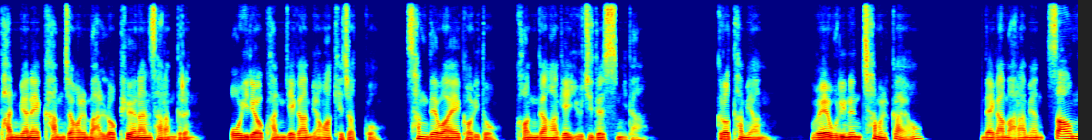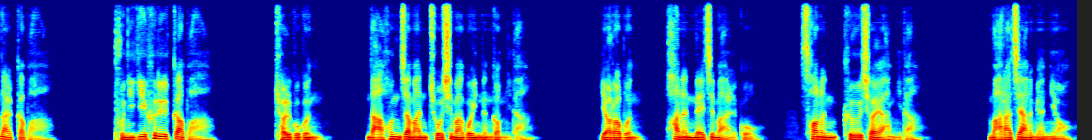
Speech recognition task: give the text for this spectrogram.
반면에 감정을 말로 표현한 사람들은 오히려 관계가 명확해졌고 상대와의 거리도 건강하게 유지됐습니다. 그렇다면 왜 우리는 참을까요? 내가 말하면 싸움 날까봐, 분위기 흐릴까봐, 결국은 나 혼자만 조심하고 있는 겁니다. 여러분, 화는 내지 말고 선은 그으셔야 합니다. 말하지 않으면요,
